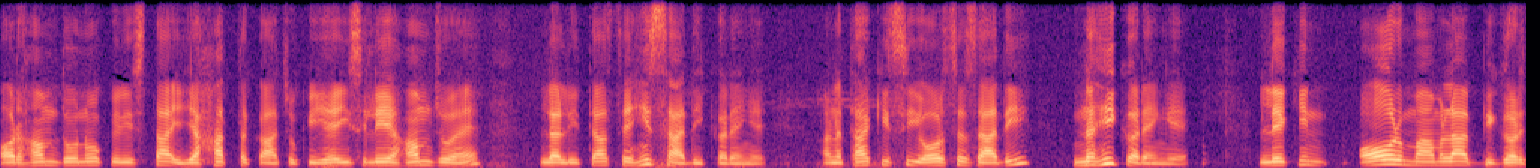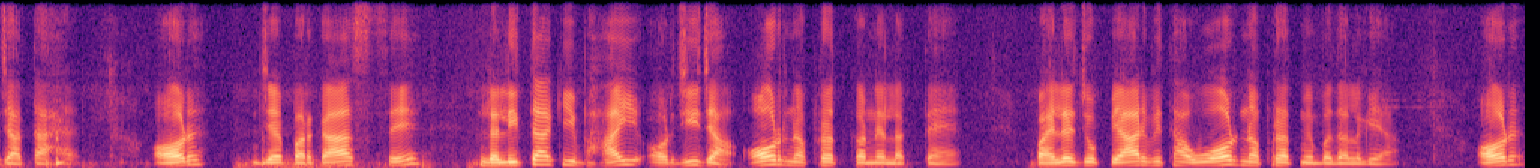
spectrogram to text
और हम दोनों की रिश्ता यहाँ तक आ चुकी है। इसलिए हम जो है ललिता से ही शादी करेंगे। अन्यथा किसी और से शादी नहीं करेंगे। लेकिन और मामला बिगड़ जाता है। और जयप्रकाश से ललिता की भाई और जीजा और नफरत करने लगते हैं। पहले जो प्यार भी था वो और नफरत में बदल गया। और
